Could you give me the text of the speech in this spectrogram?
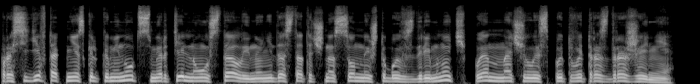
Просидев так несколько минут, смертельно усталый, но недостаточно сонный, чтобы вздремнуть, Пен начал испытывать раздражение.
